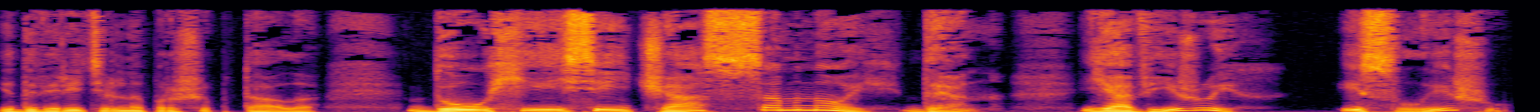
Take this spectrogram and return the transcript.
и доверительно прошептала. «Духи сейчас со мной, Дэн. Я вижу их и слышу.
